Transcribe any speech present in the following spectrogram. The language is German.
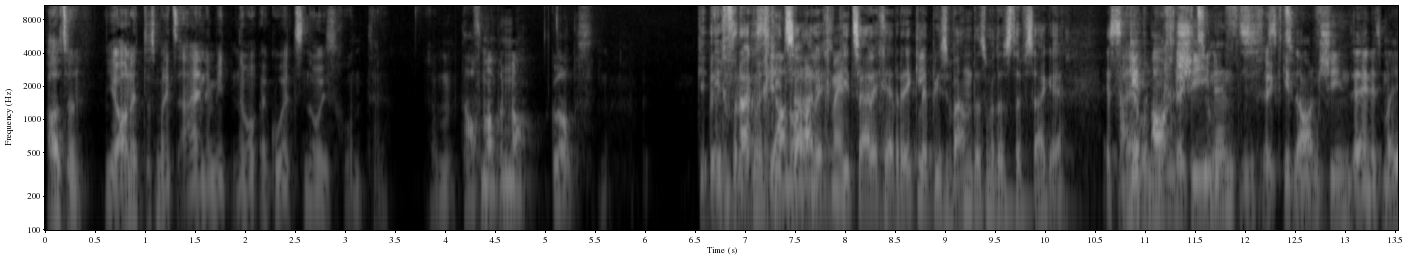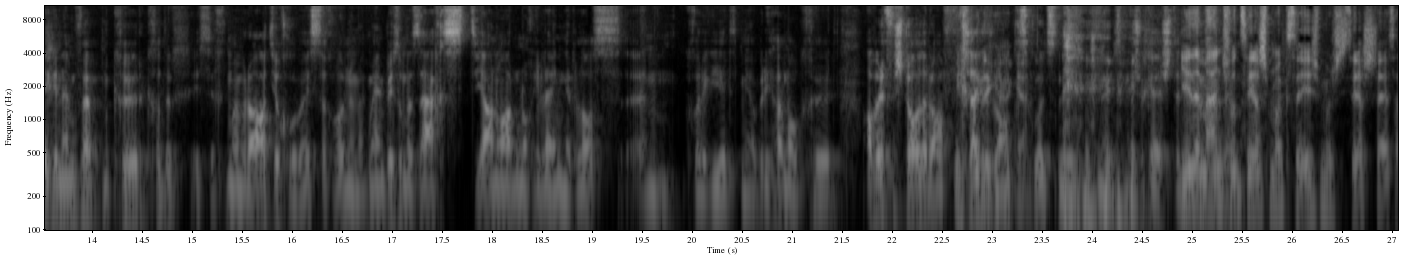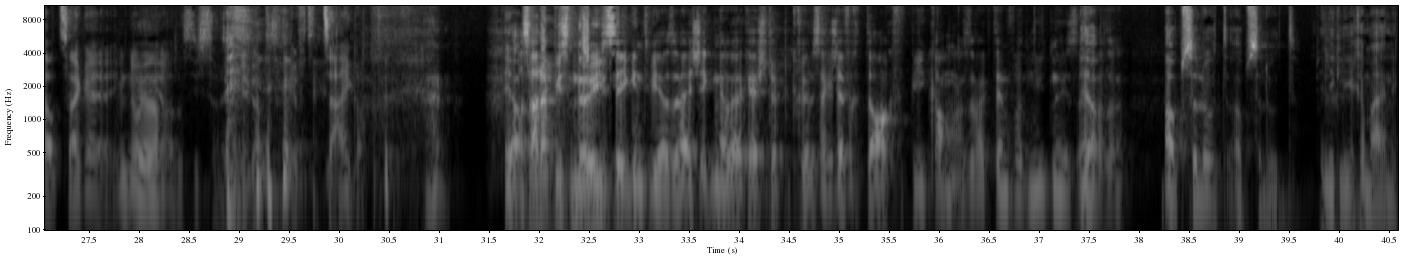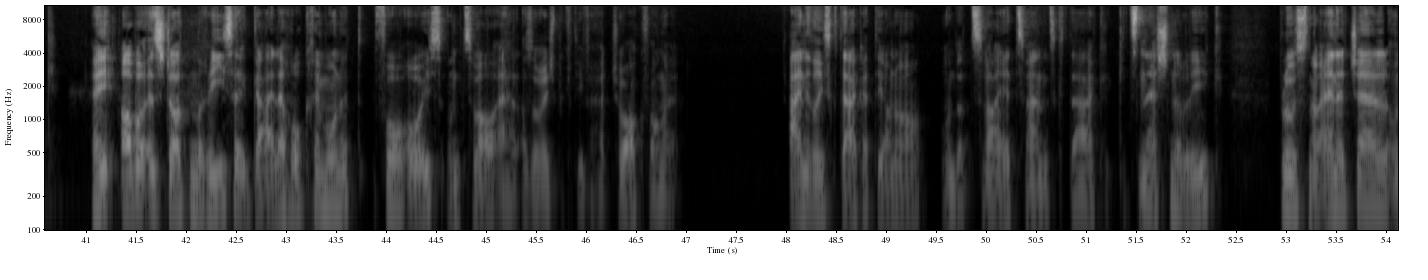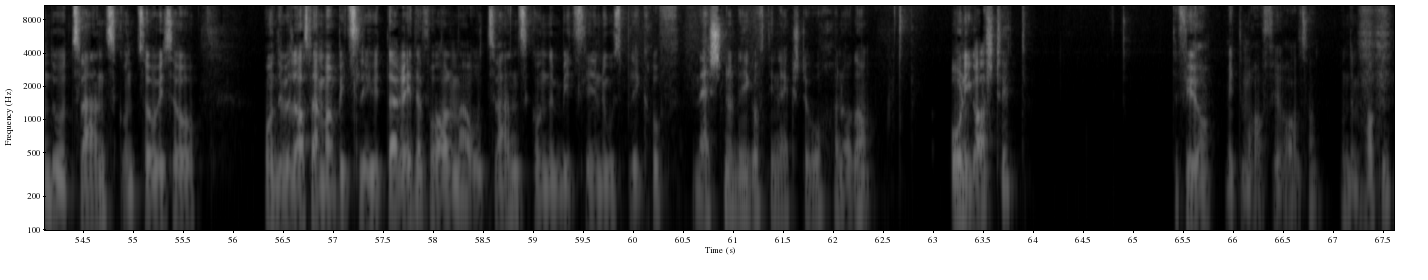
Also, ja, nicht, dass man jetzt einen mit noch ein gutes Neues kommt. Ähm, Darf man aber noch, glaubst du? Ich frage mich, gibt es eigentlich, eigentlich eine Regel, bis wann dass man das sagen darf? Es Nein, gibt anscheinend, es gibt anscheinend, wenn jetzt mal irgendjemand von jemandem gehört oder ist sich mal im Radio gekommen, weiss ich auch nicht mehr. Ich meine, bis um den 6. Januar noch ein länger. Los, ähm, korrigiert mich, aber ich habe mal gehört. Aber ich verstehe darauf. Ich, ich sage schon ein gutes Neues. Mir schon gestern Jeder Mensch, der das erste Mal siehst, muss zuerst den Satz sagen im neuen ja. Jahr. Das ist so. Mir geht das auf den Zeiger. Ja. Also wäre etwas Neues irgendwie. Also weißt du, irgendwie gestern jemand gehört sagen, ist einfach ein Tag vorbeigegangen. Also wegen dem von nichts Neues. Ja. Also. Absolut, absolut. Bin ich gleicher Meinung. Hey, aber es steht ein riesen geiler Hockey-Monat vor uns. Und zwar, hat, also respektive er hat schon angefangen. 31 Tage hat Januar und an 22 Tagen gibt es National League. Plus noch NHL und U20 und sowieso. Und über das werden wir ein bisschen heute reden, vor allem auch U20 und ein bisschen einen Ausblick auf National League auf die nächsten Wochen, oder? Ohne Gast heute. Dafür mit dem Raffi Walser und dem Hagi.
